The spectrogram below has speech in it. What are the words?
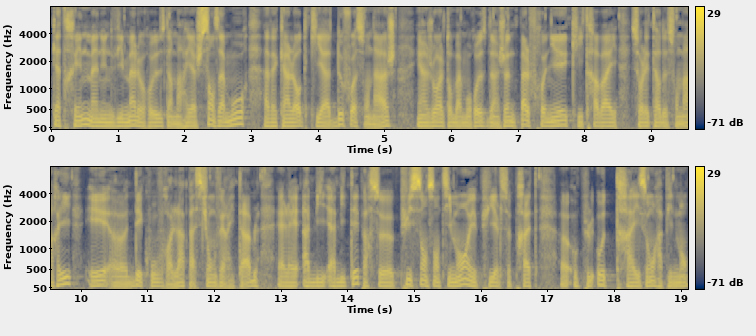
Catherine mène une vie malheureuse d'un mariage sans amour avec un lord qui a deux fois son âge. Et un jour, elle tombe amoureuse d'un jeune palefrenier qui travaille sur les terres de son mari et euh, découvre la passion véritable. Elle est habitée par ce puissant sentiment et puis elle se prête euh, aux plus hautes trahisons rapidement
